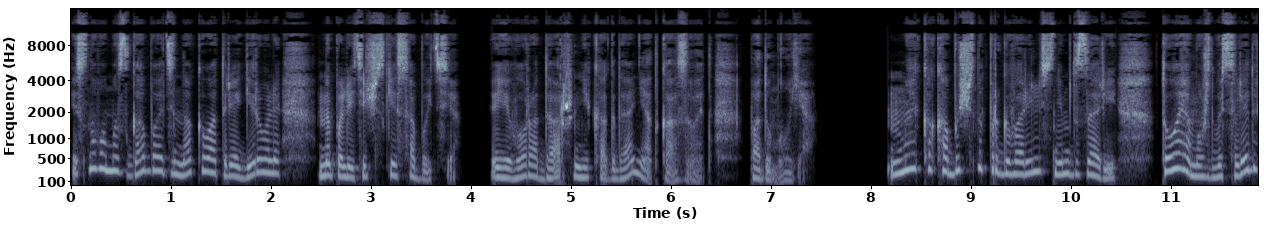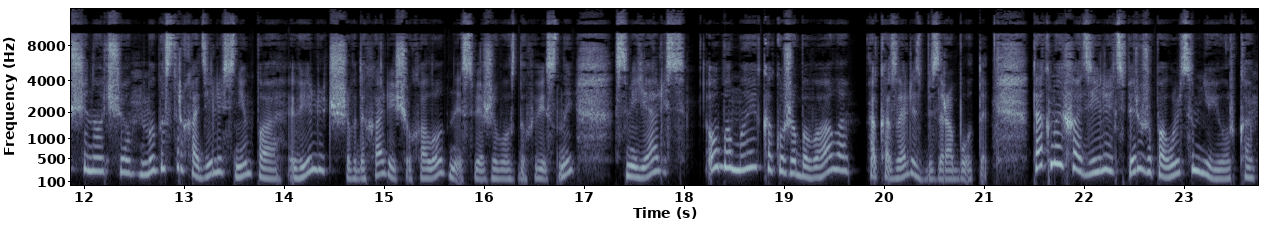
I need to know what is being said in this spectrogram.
И снова мы с Габой одинаково отреагировали на политические события. Его радар никогда не отказывает, подумал я. Мы, как обычно, проговорили с ним до зари. Той, а может быть, следующей ночью мы быстро ходили с ним по Виллидж, вдыхали еще холодный свежий воздух весны, смеялись. Оба мы, как уже бывало, оказались без работы. Так мы и ходили, теперь уже по улицам Нью-Йорка,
